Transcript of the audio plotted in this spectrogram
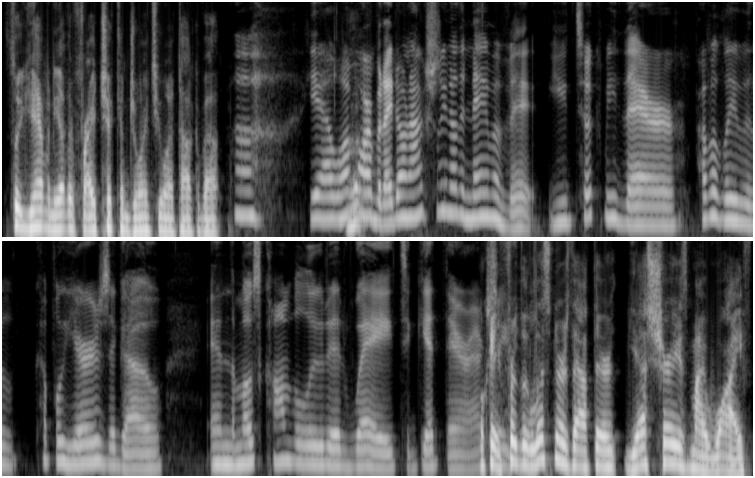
So, you have any other fried chicken joints you want to talk about? Uh, yeah, one more, but I don't actually know the name of it. You took me there probably a couple years ago in the most convoluted way to get there. Actually, Okay, for the listeners out there, yes, Cherrie is my wife.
